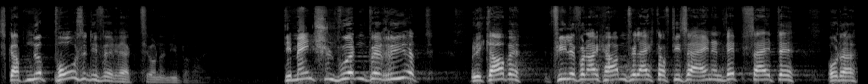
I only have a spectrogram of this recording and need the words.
Es gab nur positive Reaktionen überall. Die Menschen wurden berührt. Und ich glaube, viele von euch haben vielleicht auf dieser einen Webseite oder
